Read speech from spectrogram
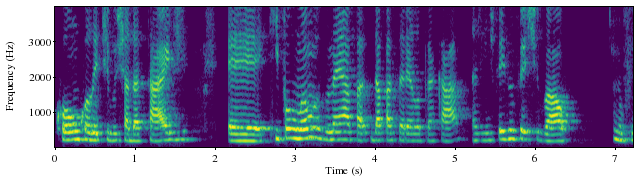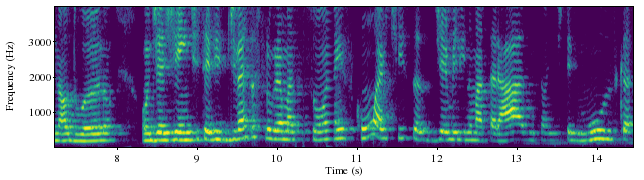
com o coletivo Chá da Tarde, é, que formamos né, a, da Passarela para cá. A gente fez um festival no final do ano, onde a gente teve diversas programações com artistas de Ermelino Matarazzo, então a gente teve música,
